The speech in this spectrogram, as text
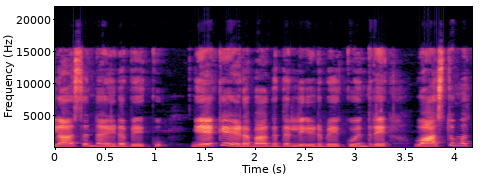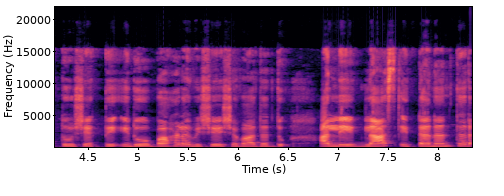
ಗ್ಲಾಸನ್ನು ಇಡಬೇಕು. ಏಕೆ ಎಡಭಾಗದಲ್ಲಿ ಇಡಬೇಕು ಅಂದರೆ ವಾಸ್ತು ಮತ್ತು ಶಕ್ತಿ ಇದು ಬಹಳ ವಿಶೇಷವಾದದ್ದು. ಅಲ್ಲಿ ಗ್ಲಾಸ್ ಇಟ್ಟ ನಂತರ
